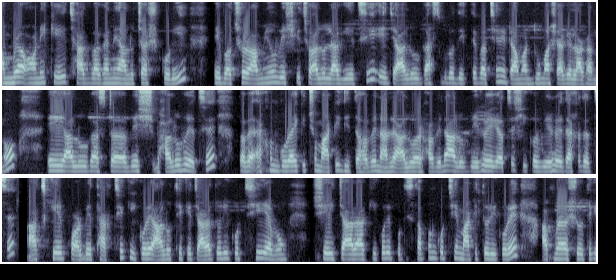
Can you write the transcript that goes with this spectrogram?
আমরা অনেকেই ছাদ বাগানে আলু চাষ করি। এবছর আমিও বেশ কিছু আলু লাগিয়েছি। এই যে আলুর গাছগুলো দেখতে পাচ্ছেন, এটা আমার দু মাস আগে লাগানো। এই আলু গাছটা বেশ ভালো হয়েছে। তবে এখন গোড়ায় কিছু মাটি দিতে হবে, নাহলে আলু আর হবে না। আলু বের হয়ে গেছে, শিকড় বের হয়ে দেখা যাচ্ছে। আজকের পর্বে থাকছে কি করে আলু থেকে চারা তৈরি করছি এবং সেই চারা কি করে প্রতিস্থাপন করছি, মাটি তৈরি করে আপনারা শুরু থেকে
